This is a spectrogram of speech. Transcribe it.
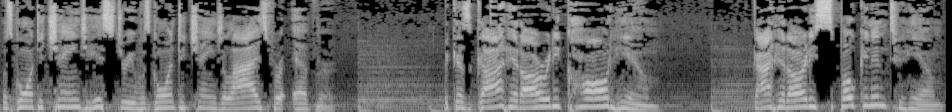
was going to change history, was going to change lives forever. Because God had already called him, God had already spoken into him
